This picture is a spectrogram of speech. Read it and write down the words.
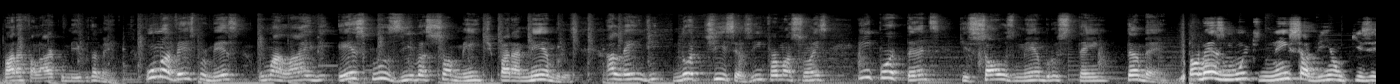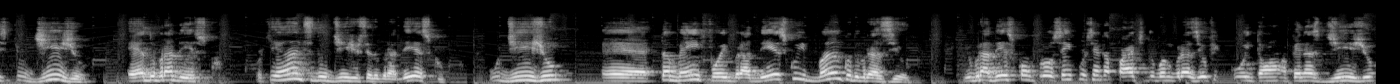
para falar comigo também. Uma vez por mês, uma live exclusiva somente para membros, além de notícias e informações importantes que só os membros têm também. Talvez muitos nem sabiam que existe o Digio é do Bradesco, porque antes do Digio ser do Bradesco, o Digio é, também foi Bradesco e Banco do Brasil. E o Bradesco comprou 100% a parte do Banco do Brasil, ficou então apenas Digio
